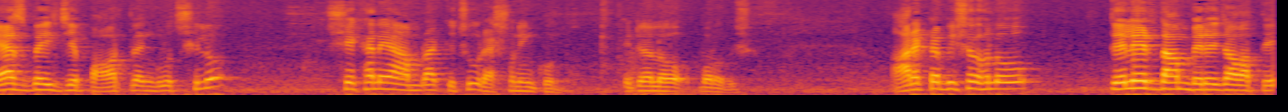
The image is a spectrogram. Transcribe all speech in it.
গ্যাস বেস যে পাওয়ার প্ল্যান্টগুলো ছিল, সেখানে আমরা কিছু রেশনিং করব। এটা হলো বড় বিষয়। আরেকটা বিষয় হলো, তেলের দাম বেড়ে যাওয়াতে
